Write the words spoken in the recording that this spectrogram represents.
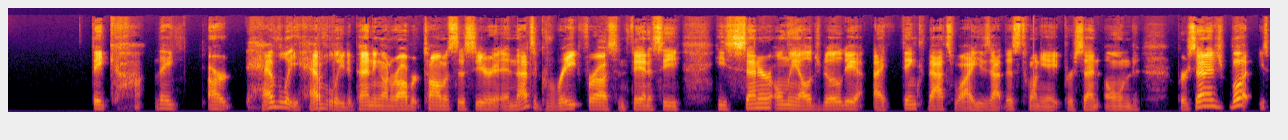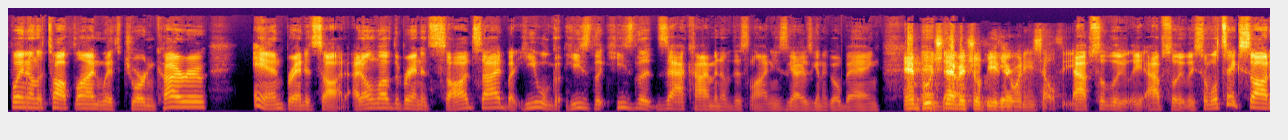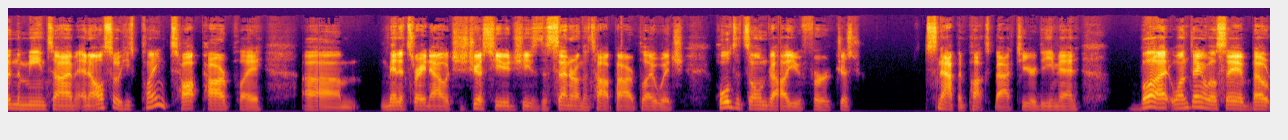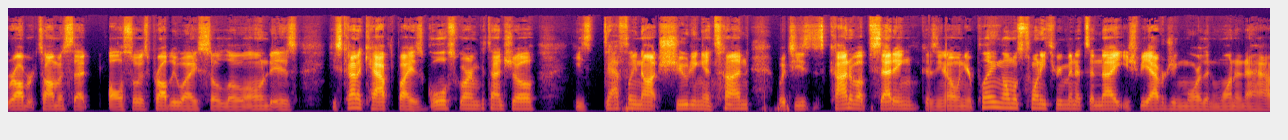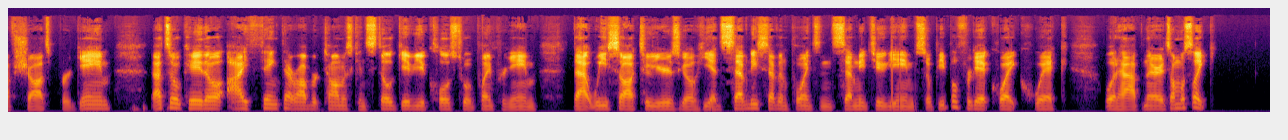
they they are heavily, heavily depending on Robert Thomas this year, and that's great for us in fantasy. He's center only eligibility. I think that's why he's at this 28% owned percentage, but he's playing on the top line with Jordan Kyrou and Brandon Saad. I don't love the Brandon Saad side, but he will go, he's the he's the Zach Hyman of this line. He's the guy who's going to go bang. And Buchnevich uh, will be there when he's healthy. Absolutely, absolutely. So we'll take Saad in the meantime, and also he's playing top power play um, minutes right now, which is just huge. He's the center on the top power play, which holds its own value for just snapping pucks back to your D man. But one thing I will say about Robert Thomas that also is probably why he's so low owned is he's kind of capped by his goal scoring potential. He's definitely not shooting a ton, which is kind of upsetting because, you know, when you're playing almost 23 minutes a night, you should be averaging more than one and a half shots per game. That's okay, though. I think that Robert Thomas can still give you close to a point per game that we saw two years ago. He had 77 points in 72 games. So people forget quite quick what happened there. It's almost like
